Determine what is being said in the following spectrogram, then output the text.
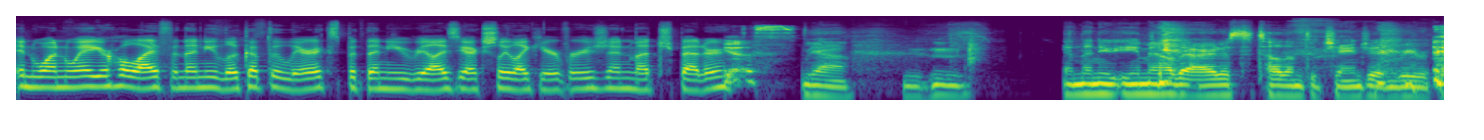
in one way your whole life and then you look up the lyrics but then you realize you actually like your version much better? Yes. Yeah. hmm And then you email the artist to tell them to change it and re-record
